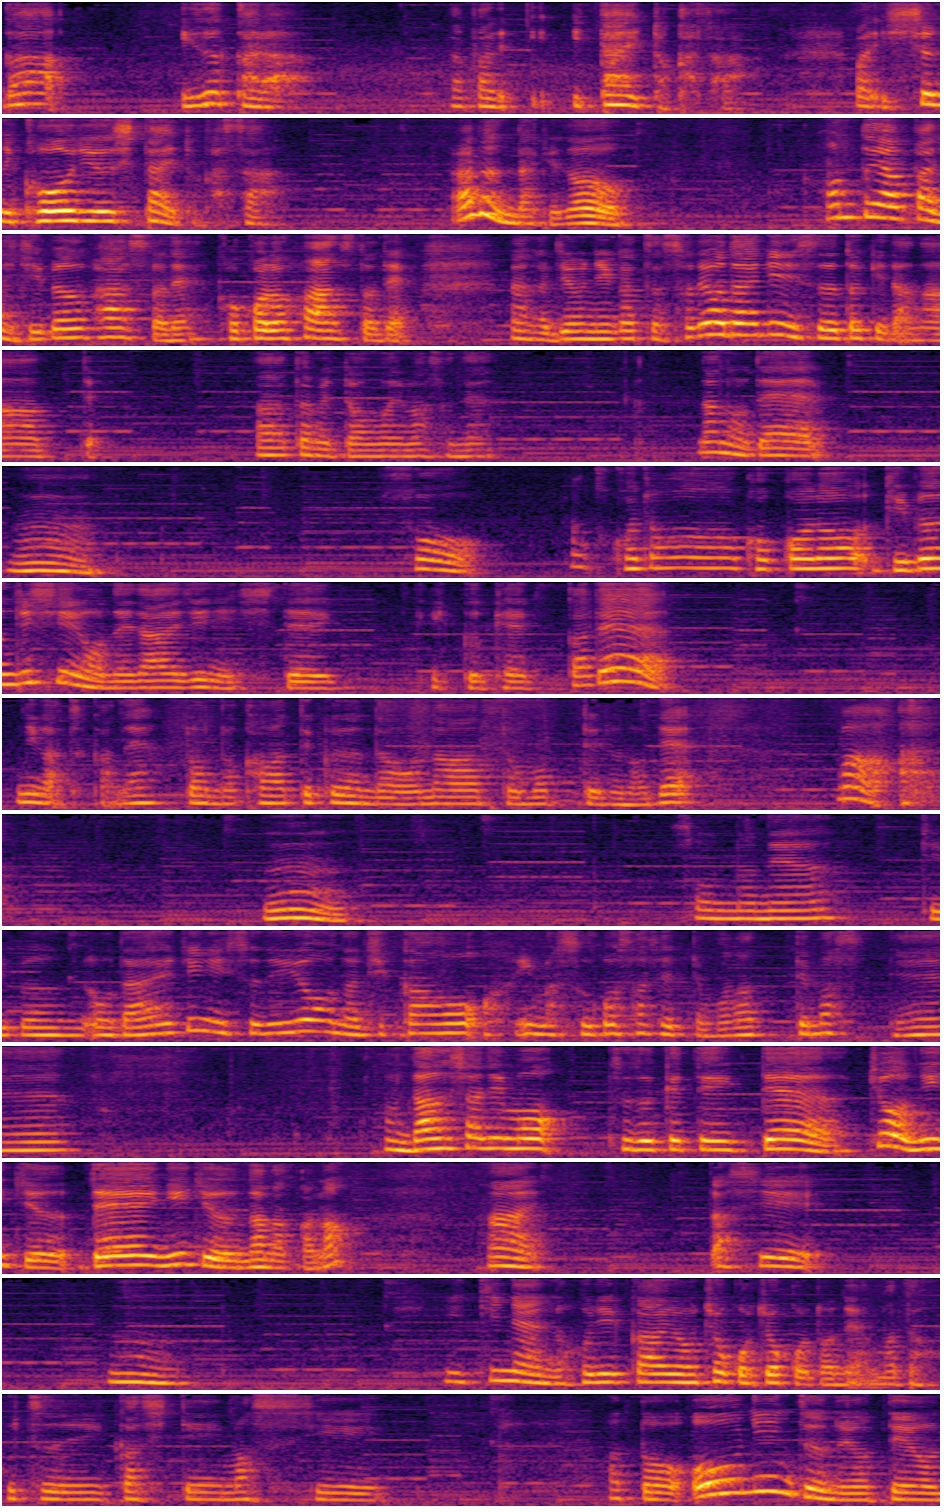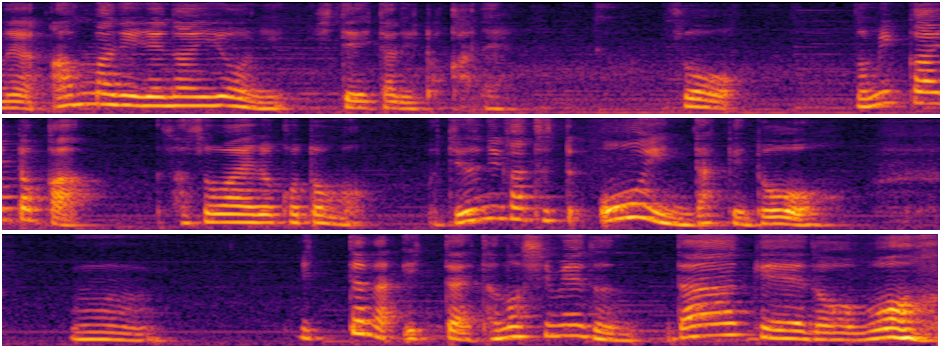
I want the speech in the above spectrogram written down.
がいるからやっぱりいたいとかさ、まあ、一緒に交流したいとかさあるんだけど本当やっぱり自分ファーストで心ファーストでなんか12月はそれを大事にする時だなって改めて思いますね。なのでうん。そう。なんかこの心自分自身をね大事にしていく。いく結果で2月かねどんどん変わってくるんだろうなと思ってるのでまあうん。そんなね自分を大事にするような時間を今過ごさせてもらってますね。断捨離も続けていて今日20で27かな？はい。だしうん。1年の振り返りをちょこちょことねまた追加していますしあと大人数の予定をねあんまり入れないようにしていたりとかね。そう。飲み会とか誘われることも12月って多いんだけどうん。行ったら行ったら楽しめるんだけども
